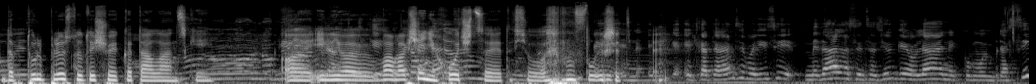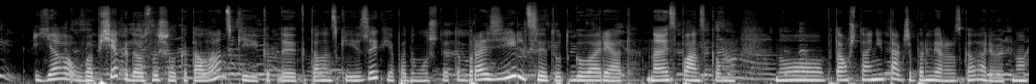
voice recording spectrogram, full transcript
O Да плюс тут еще и каталанский. А, или э, вам вообще не хочется это все слышать? Я вообще, когда услышала каталанский, ка- э, каталанский язык, я подумала, что это бразильцы тут говорят на испанском, но потому что они также примерно разговаривают, но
